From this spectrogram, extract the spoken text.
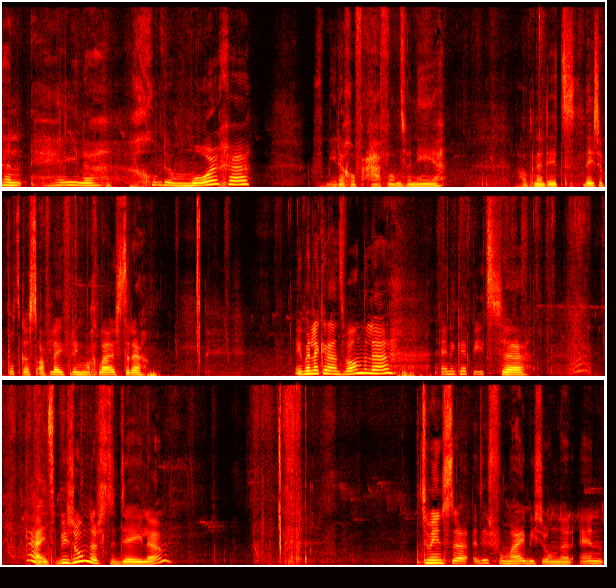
Een hele goede morgen, of middag of avond, wanneer je ook naar dit, deze podcastaflevering mag luisteren. Ik ben lekker aan het wandelen en ik heb iets, uh, ja, iets bijzonders te delen. Tenminste, het is voor mij bijzonder en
